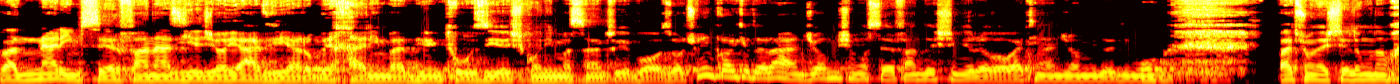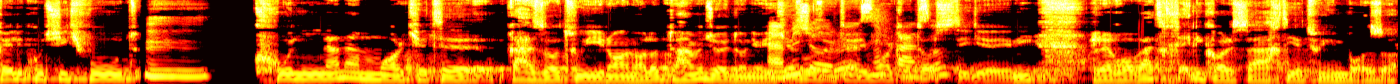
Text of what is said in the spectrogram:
و نریم صرفا از یه جای ادویه رو بخریم بعد بیایم توضیحش کنیم مثلا توی بازار. چون این کار که داره انجام میشه ما صرفا داشتیم یه رقابتی انجام می‌دادیم و بعد چون اشتلمون هم خیلی کوچیک بود کلا هم مارکت غذا تو ایران. حالا تو همه جای دنیا یکی از بزرگترین مارکت هاست دیگه. یعنی رقابت خیلی کار سختیه تو این بازار.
